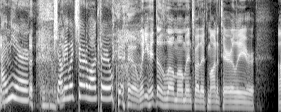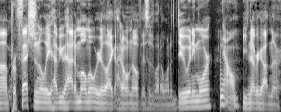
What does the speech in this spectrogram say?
I'm here. Show me which door to walk through. when you hit those low moments, whether it's monetarily or um, professionally, have you had a moment where you're like, I don't know if this is what I want to do anymore? No, You've never gotten there.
